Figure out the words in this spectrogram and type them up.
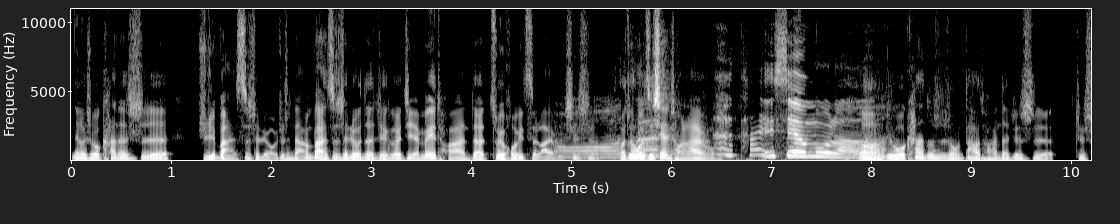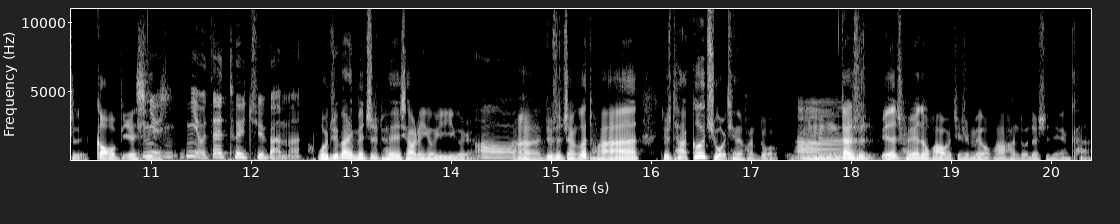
那个时候看的是。局版四十六就是男版四十六的这个姐妹团的最后一次 live，其实啊最后一次现场 live，太羡慕了。嗯，就是我看的都是这种大团的，就是就是告别型。你你有在推局版吗？我局版里面只推小林由一一个人。哦，嗯，就是整个团，就是他歌曲我听了很多，嗯，但是别的成员的话，我其实没有花很多的时间看。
